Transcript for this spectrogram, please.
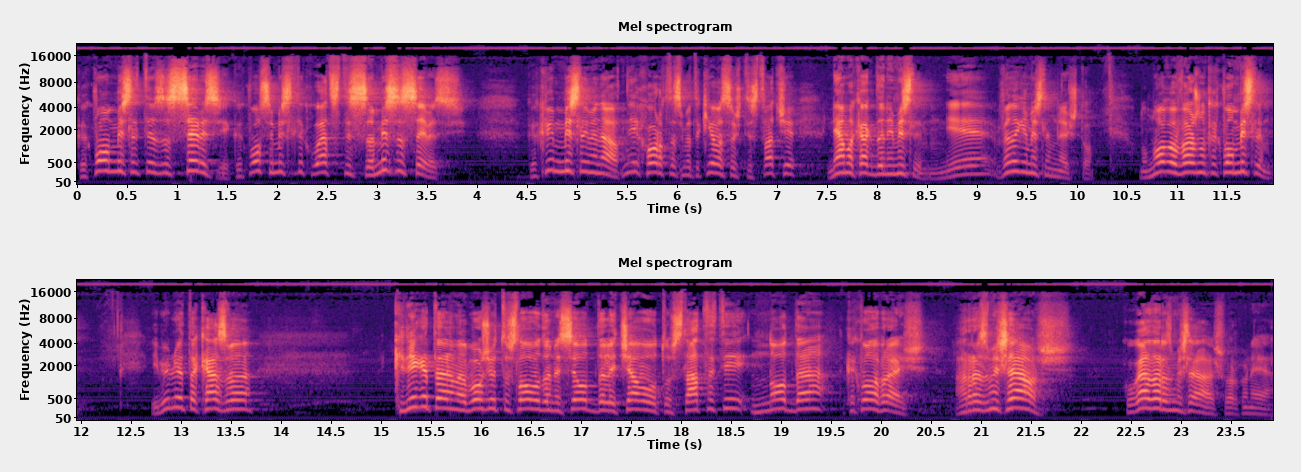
Какво мислите за себе си? Какво си мислите, когато сте сами със себе си? Какви мисли минават? Ние хората сме такива същества, че няма как да не мислим. Ние винаги мислим нещо. Но много е важно какво мислим. И Библията казва, книгата на Божието Слово да не се отдалечава от устата ти, но да, какво да правиш? Размишляваш. Кога да размишляваш върху нея?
